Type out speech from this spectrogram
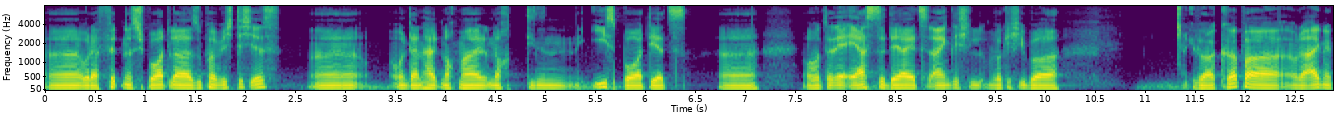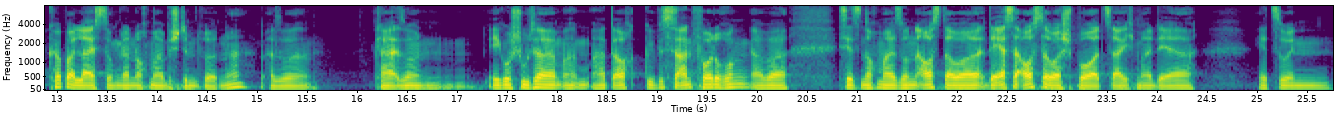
äh, oder Fitnesssportler super wichtig ist. Äh, und dann halt nochmal noch diesen E-Sport jetzt, äh, der erste, der jetzt eigentlich wirklich über über Körper oder eigene Körperleistung dann nochmal bestimmt wird, ne? Also klar, so ein Ego-Shooter hat auch gewisse Anforderungen, aber ist jetzt nochmal so ein Ausdauer, der erste Ausdauersport, sage ich mal, der jetzt so in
